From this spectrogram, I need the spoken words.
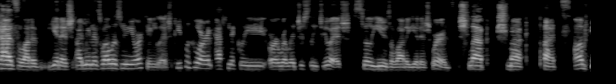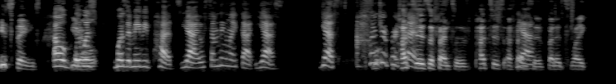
has a lot of Yiddish. I mean, as well as New York English. People who aren't ethnically or religiously Jewish still use a lot of Yiddish words. Schlep, schmuck, putz, all these things, Oh, it was know. was it maybe putz? Yeah, it was something like that. Yes, yes, hundred putz percent. is offensive. Putz is Yeah. offensive, but it's like,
